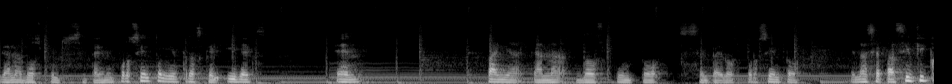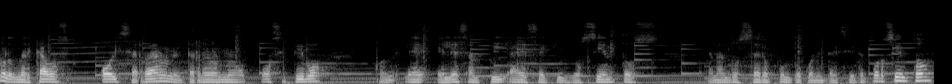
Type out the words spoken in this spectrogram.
gana 2.61%, mientras que el IBEX en España gana 2.62%. En Asia Pacífico los mercados hoy cerraron en terreno positivo con el S&P ASX 200 ganando 0.47%,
